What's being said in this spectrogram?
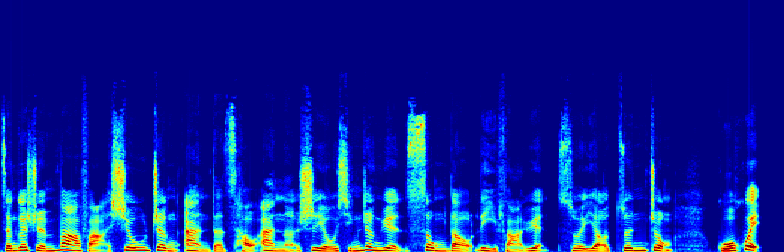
整个选罢法修正案的草案呢，是由行政院送到立法院，所以要尊重国会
